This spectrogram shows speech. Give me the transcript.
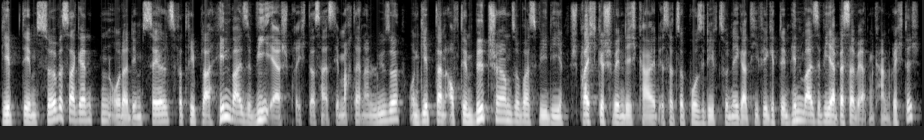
gebt dem Serviceagenten oder dem Sales-Vertriebler Hinweise, wie er spricht. Das heißt, ihr macht eine Analyse und gebt dann auf dem Bildschirm sowas wie die Sprechgeschwindigkeit, ist er zu positiv, zu negativ. Ihr gebt ihm Hinweise, wie er besser werden kann, richtig?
